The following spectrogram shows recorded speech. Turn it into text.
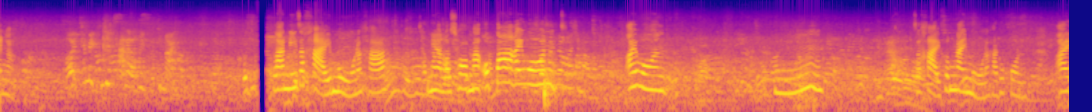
งอะ่ะร้านนี้จะขายหมูนะคะ เนี่ยเราชอบมาก โอป้า I want I want อืม จะขายเครื่องในหมูนะคะทุกคน I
